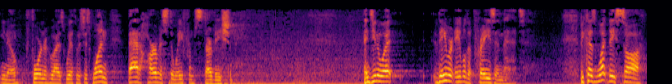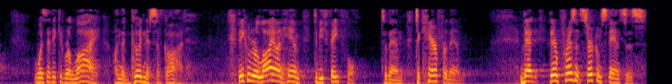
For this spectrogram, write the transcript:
you know, foreigner who I was with was just one bad harvest away from starvation. And you know what? They were able to praise in that. Because what they saw was that they could rely on the goodness of God. They could rely on Him to be faithful to them, to care for them. That their present circumstances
